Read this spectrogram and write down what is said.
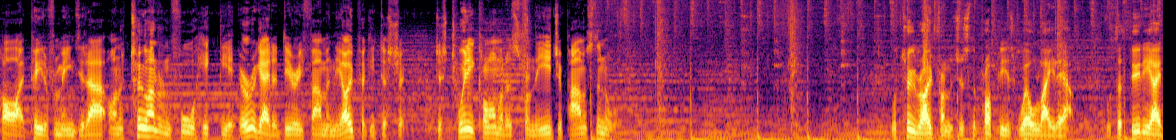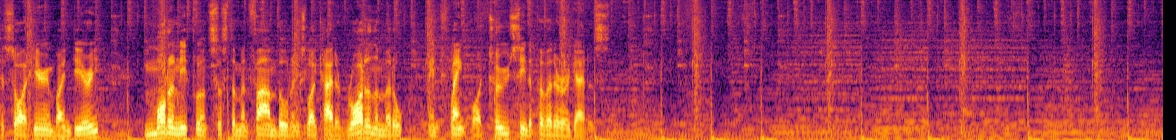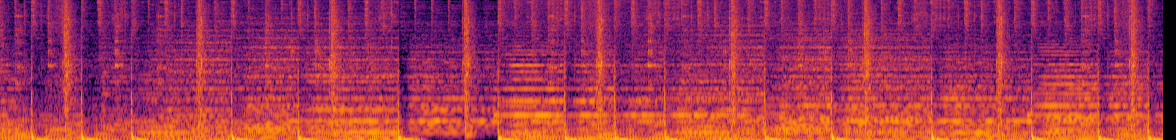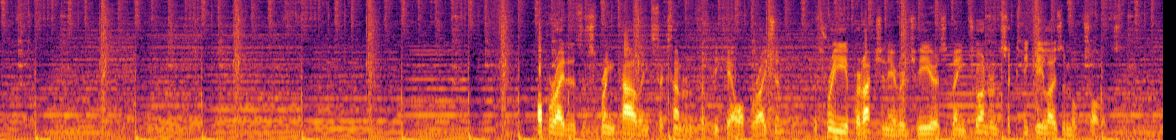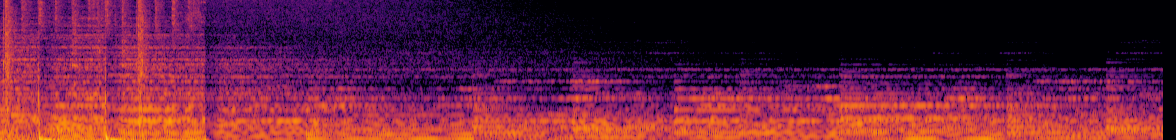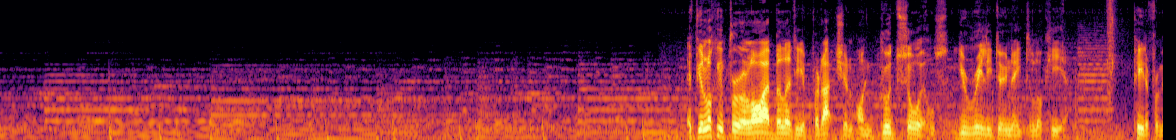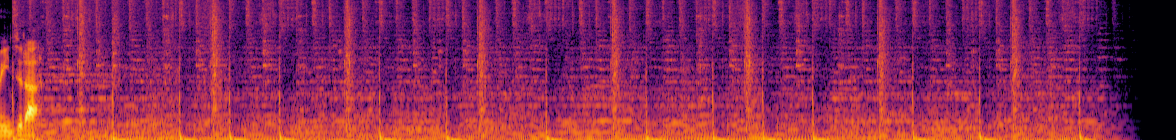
Hi, Peter from NZR on a 204 hectare irrigated dairy farm in the Opiki district, just 20 kilometres from the edge of Palmerston North. With two road frontages, the property is well laid out, with a 38 side herringbone dairy, modern effluent system and farm buildings located right in the middle and flanked by two centre pivot irrigators. Operated as a spring calving 650 cow operation, the three year production average here has been 260 kilos of milk solids. If you're looking for reliability of production on good soils, you really do need to look here. Peter from NZR.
